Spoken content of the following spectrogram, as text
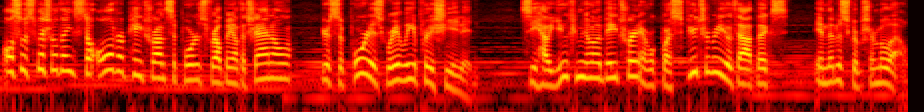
Also, special thanks to all of our Patreon supporters for helping out the channel. Your support is greatly appreciated. See how you can become a patron and request future video topics in the description below.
